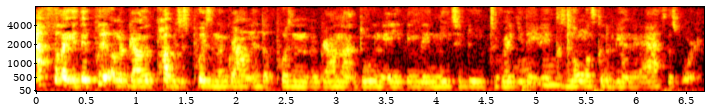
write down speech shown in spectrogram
I feel like if they put it underground, they'll probably just poison the ground, end up poisoning the ground, not doing anything they need to do to regulate it, because no one's gonna be on their asses for it.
